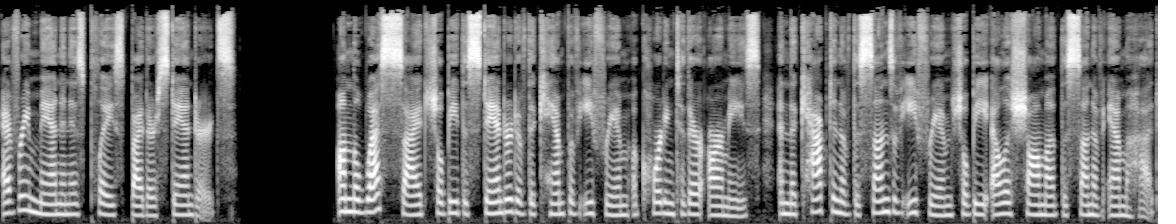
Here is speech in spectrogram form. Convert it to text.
every man in his place by their standards. On the west side shall be the standard of the camp of Ephraim according to their armies, and the captain of the sons of Ephraim shall be Elishama the son of Ammihud.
